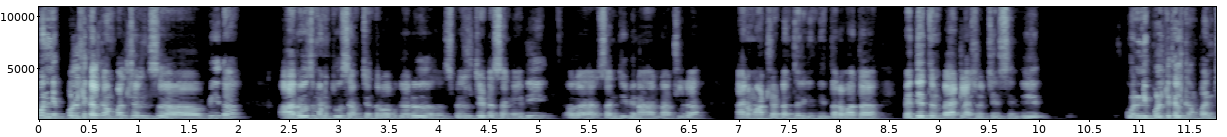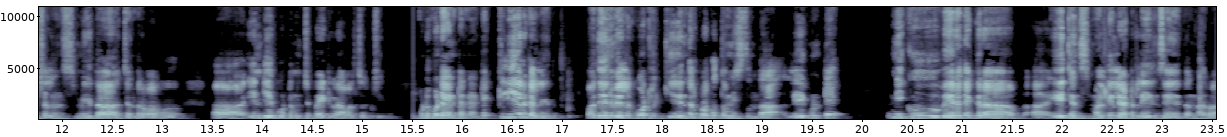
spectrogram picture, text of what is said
కొన్ని పొలిటికల్ కంపల్షన్స్ మీద ఆ రోజు మనం చూసాం. చంద్రబాబు గారు స్పెషల్ స్టేటస్ అనేది ఒక సంజీవిన అన్నట్లుగా ఆయన మాట్లాడడం జరిగింది. తర్వాత పెద్ద ఎత్తున బ్యాక్లాష్ వచ్చేసింది. కొన్ని పొలిటికల్ కంపల్షన్స్ మీద చంద్రబాబు ఎన్డీఏ కూటమి నుంచి బయటకు రావాల్సి వచ్చింది. ఇప్పుడు కూడా ఏంటంటే క్లియర్గా లేదు. పదిహేను వేల కోట్లు కేంద్ర ప్రభుత్వం ఇస్తుందా? లేకుంటే నీకు వేరే దగ్గర ఏజెన్సీ మల్టీలేటరల్ ఏజెన్సీ ఏదైతే ఉన్నారో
